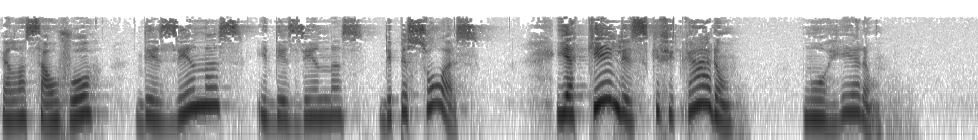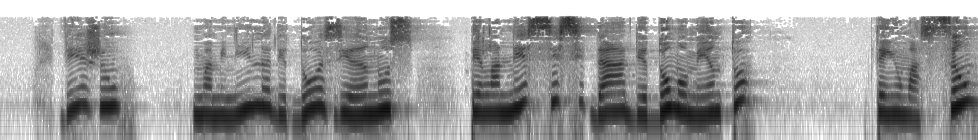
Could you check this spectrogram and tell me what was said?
ela salvou dezenas e dezenas de pessoas. E aqueles que ficaram morreram. Vejam uma menina de 12 anos, pela necessidade do momento, tem uma ação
